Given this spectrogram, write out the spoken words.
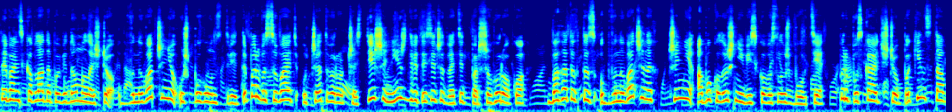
Тайванська влада повідомила, що обвинувачення у шпигунстві тепер висувають у четверо частіше ніж 2021 року. Багато хто з обвинувачених чинні або колишні військовослужбовці припускають, що Пекін став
